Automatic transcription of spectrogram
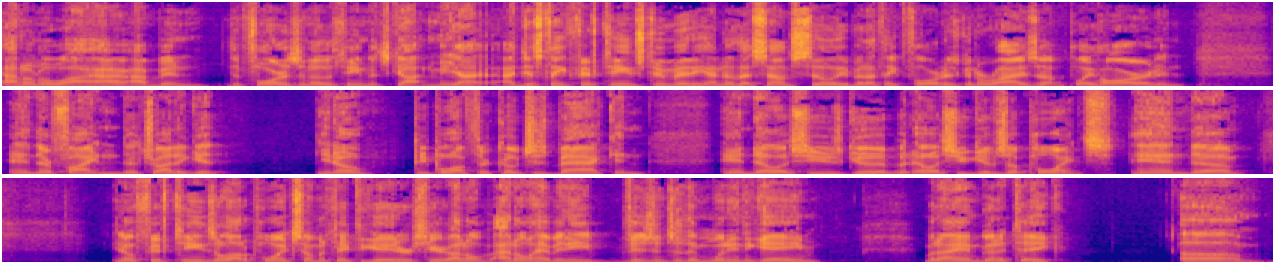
I don't know why. I, have been the Florida's another team that's gotten me. I, I just think 15 is too many. I know that sounds silly, but I think Florida's going to rise up and play hard, and and they're fighting to try to get you know people off their coaches' back, and and LSU's good, but LSU gives up points, and um, you know 15 is a lot of points. So I'm going to take the Gators here. I don't I don't have any visions of them winning the game, but I am going to take um,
